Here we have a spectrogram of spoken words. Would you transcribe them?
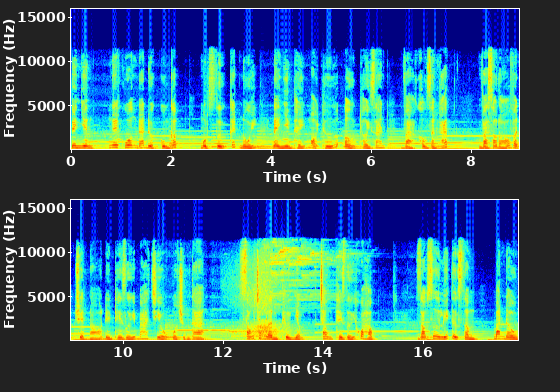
Tuy nhiên, nghe Khuông đã được cung cấp một sự kết nối để nhìn thấy mọi thứ ở thời gian và không gian khác và sau đó vận chuyển nó đến thế giới ba chiều của chúng ta. 600 lần thử nghiệm trong thế giới khoa học. Giáo sư Lý Tự Sầm ban đầu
